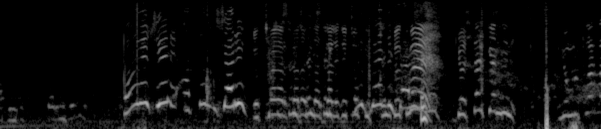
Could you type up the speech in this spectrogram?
az önce küçüklerimi gördüm. Tamam hepsini attım dışarı. Salih, arkadaşlar kalede çok de Gökmen göster kendini. Yumruklarla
